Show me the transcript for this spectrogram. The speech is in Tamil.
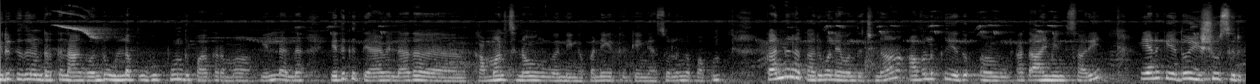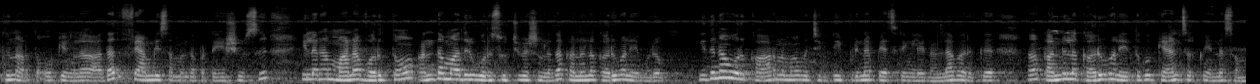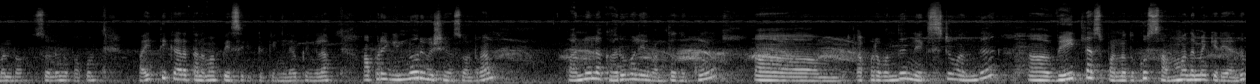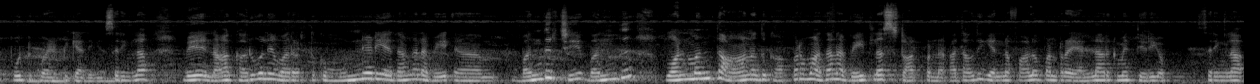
இருக்குதுன்றத நாங்கள் வந்து உள்ளே பூ பூந்து பார்க்குறோமா இல்லை இல்லை. எதுக்கு தேவையில்லாத கமெண்ட்ஸ்னால் உங்கள் நீங்கள் பண்ணிக்கிட்டு இருக்கீங்க? சொல்லுங்கள் பார்ப்போம் கண்ணில் கருவலை வந்துச்சுன்னா அவளுக்கு ஏதோ அது ஐ மீன் சாரி எனக்கு ஏதோ இஷ்யூஸ் இருக்குன்னு அர்த்தம். ஓகேங்களா அதாவது ஃபேமிலி சம்மந்தப்பட்ட இஷ்யூஸு இல்லைன்னா மன வருத்தம் அந்த மாதிரி ஒரு சுச்சுவேஷனில் தான் கண்ணில் கருவலை வரும். இதுனா ஒரு காரணமாக வச்சுக்கிட்டு இப்படின்னா பேசுகிறீங்களே நல்லாவா இருக்குது கண்ணில் கருவலயத்துக்கும் கேன்சருக்கும் என்ன சம்மந்தம் சொல்லுங்கள் பார்ப்போம் பைத்தியக்காரத்தனமாக பேசிக்கிட்டு இருக்கீங்களே ஓகேங்களா அப்புறம் இன்னொரு விஷயம் சொல்கிறேன் கண்ணில் கருவலை வந்ததுக்கும் அப்புறம் வந்து நெக்ஸ்ட்டு வந்து வெயிட் லாஸ் பண்ணதுக்கும் சம்மதமே கிடையாது. போட்டு குழப்பிக்காதீங்க. சரிங்களா? வே நான் கருவலை வர்றதுக்கு முன்னாடியே தாங்க நான் வெய் வந்துருச்சு. வந்து ஒன் மந்த் ஆனதுக்கு அப்புறமா தான் நான் வெயிட் லாஸ் ஸ்டார்ட் பண்ணேன். அதாவது என்னை ஃபாலோ பண்ணுற எல்லாருக்குமே தெரியும். சரிங்களா?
